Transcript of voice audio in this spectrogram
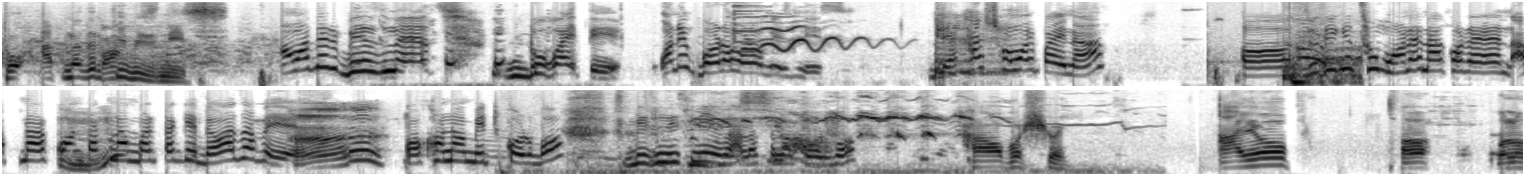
তো আপনাদের কি বিজনেস আমাদের বিজনেস দুবাইতে। অনেক বড় বড় বিজনেস দেখার সময় পাই না। যদি কিছু মনে না করেন আপনার কন্টাক্ট নাম্বারটাকে দেওয়া যাবে। কখনো মিট করব বিজনেস নিয়ে আলোচনা করব। হ্যাঁ অবশ্যই। আয়ব। হ বলো।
